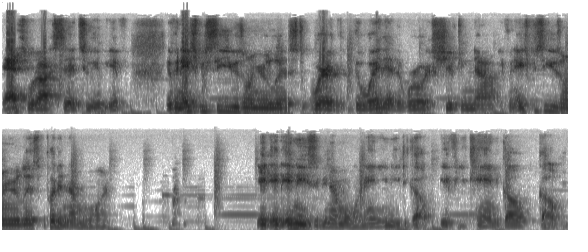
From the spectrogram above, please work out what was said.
That's what I said too. If, if if an HBCU is on your list, where the way that the world is shifting now, if an HBCU is on your list, put it number one. It, it, it needs to be number one, and you need to go. If you can go, go.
